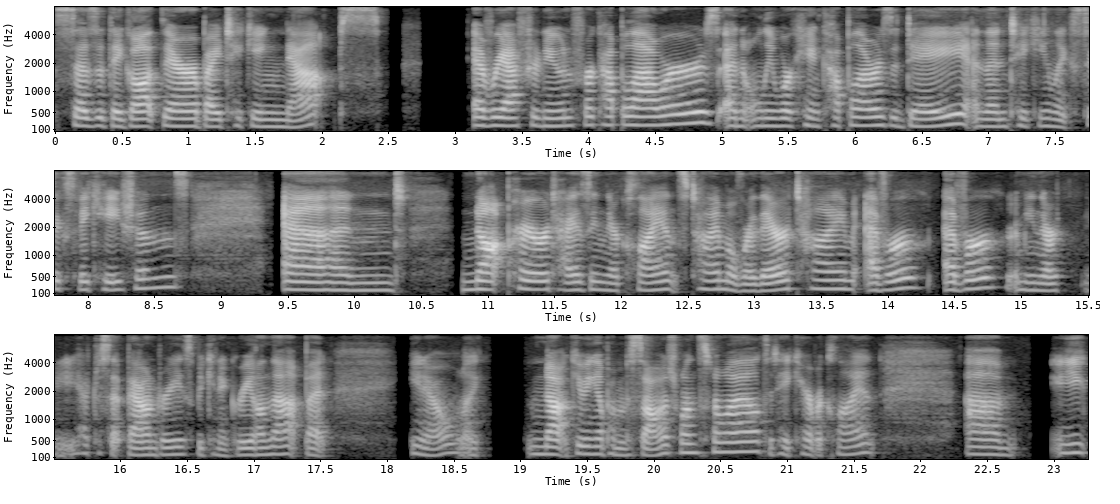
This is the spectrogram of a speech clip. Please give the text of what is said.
says that they got there by taking naps every afternoon for a couple hours and only working a couple hours a day and then taking like six vacations and not prioritizing their clients' time over their time ever, ever. I mean, there you have to set boundaries. We can agree on that, but you know, like not giving up a massage once in a while to take care of a client. Um, you,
